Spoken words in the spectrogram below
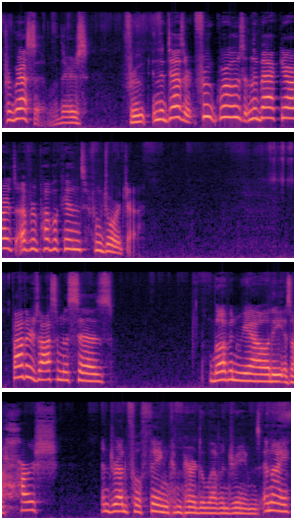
progressive. There's fruit in the desert. Fruit grows in the backyards of Republicans from Georgia. Father Zosima says, Love in reality is a harsh and dreadful thing compared to love in dreams. And I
